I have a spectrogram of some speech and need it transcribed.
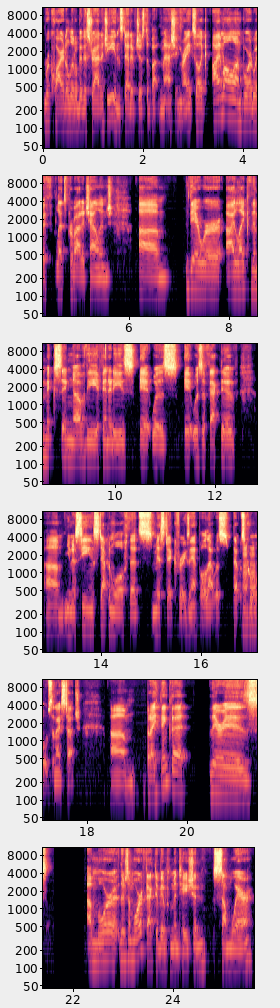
required a little bit of strategy instead of just the button mashing, right? So like I'm all on board with let's provide a challenge. Um there were I like the mixing of the affinities. It was it was effective. Um, you know, seeing Steppenwolf that's mystic, for example, that was that was Mhm. cool. It was a nice touch. Um, but I think that there is a more there's a more effective implementation somewhere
